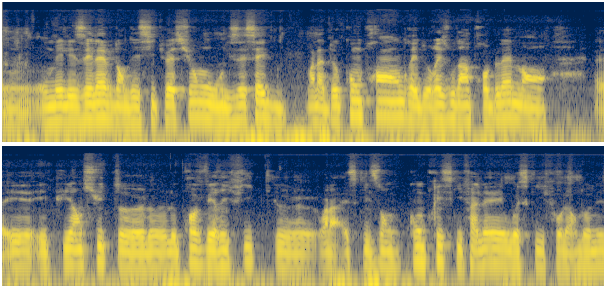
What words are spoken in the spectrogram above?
on, on met les élèves dans des situations où ils essayent voilà, de comprendre et de résoudre un problème en, et, puis ensuite le, prof vérifie que voilà, est-ce qu'ils ont compris ce qu'il fallait ou est-ce qu'il faut leur donner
